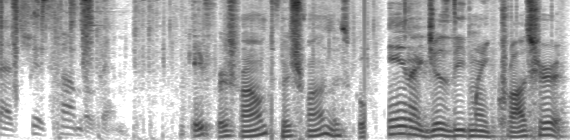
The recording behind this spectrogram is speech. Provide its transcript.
That should humble them. Okay, first round, first round, let's go. And I just did my crosshair.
